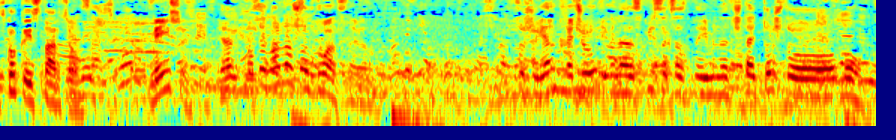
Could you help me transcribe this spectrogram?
Сколько из 100, Артем? Меньше? Я, ну, так надо 120, наверное. Слушай, я хочу именно список со- именно читать то, что, ну,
